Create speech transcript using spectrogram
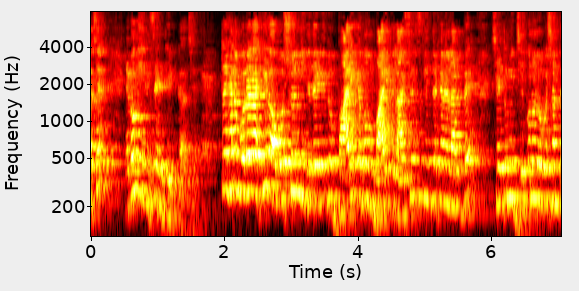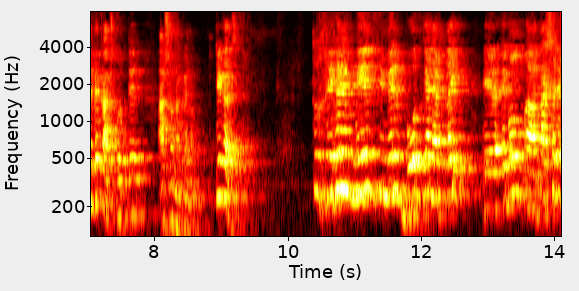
আছে এবং ইনসেন্টিভটা আছে। তো এখানে বলে রাখি, অবশ্যই নিজেদের কিন্তু বাইক এবং বাইক লাইসেন্স কিন্তু এখানে লাগবে। সে তুমি যে কোনো লোকেশন থেকে কাজ করতে আসো না কেন। ঠিক আছে? তো এখানে male female both can apply এবং তার সাথে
